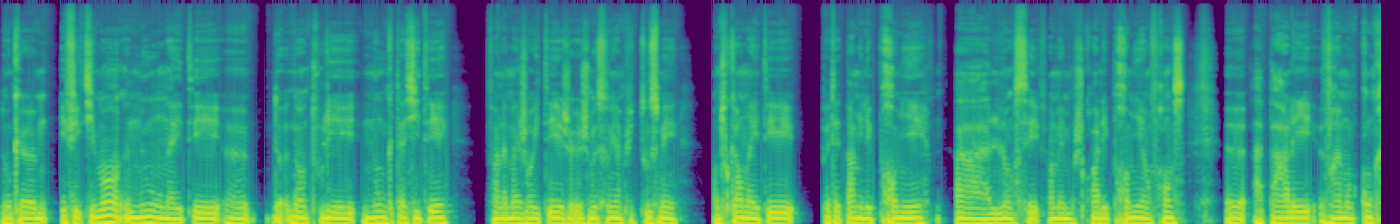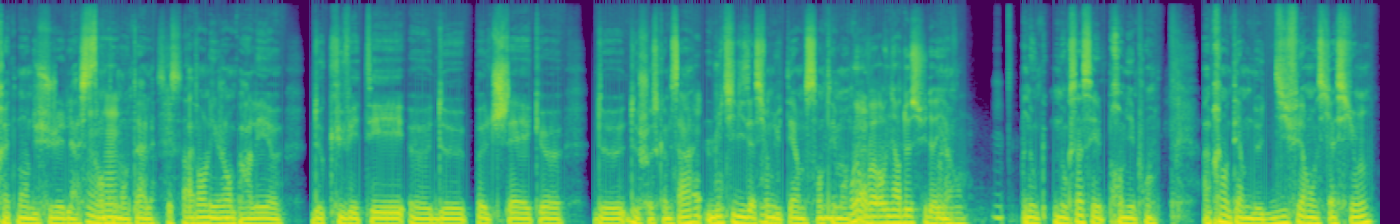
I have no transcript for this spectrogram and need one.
Donc euh, effectivement, nous, on a été euh, dans, dans tous les noms que tu as cités, enfin la majorité, je, je me souviens plus de tous, mais en tout cas, on a été peut-être parmi les premiers à lancer, enfin même je crois les premiers en France, euh, à parler vraiment concrètement du sujet de la santé Mhm. mentale. Avant, les gens parlaient euh, de QVT, euh, de pulse check, de, de choses comme ça. L'utilisation du terme santé Mhm. Oui, mentale. on va revenir dessus d'ailleurs. Donc, donc ça, c'est le premier point. Après, en termes de différenciation,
